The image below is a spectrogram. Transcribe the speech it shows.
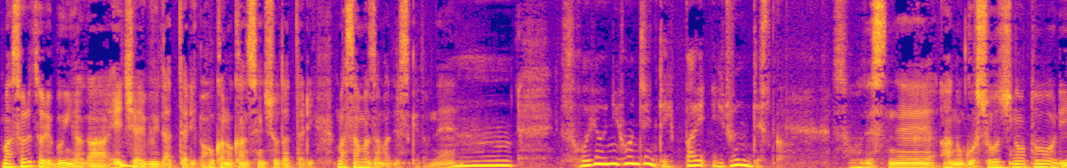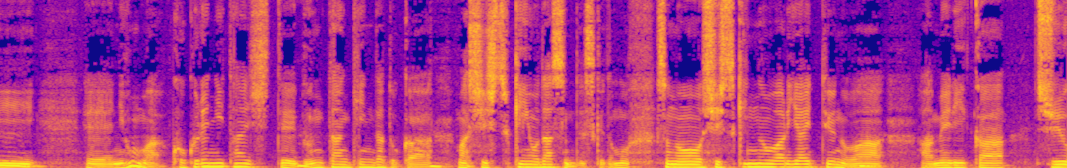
まあ、それぞれ分野が HIV だったり、うん、他の感染症だったり、まあ、様々ですけどね。うそういう日本人っていっぱいいるんですか？そうですね。あの、ご承知の通り、うん、えー、日本は国連に対して分担金だとか、うん、まあ、支出金を出すんですけども、その支出金の割合っていうのは、アメリカ、中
